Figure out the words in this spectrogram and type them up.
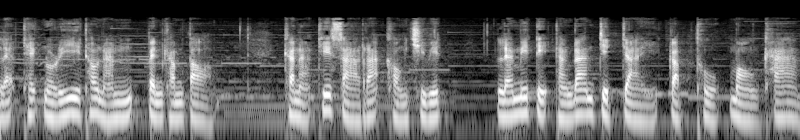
และเทคโนโลยีเท่านั้นเป็นคำตอบ ขณะที่สาระของชีวิต และมิติทางด้านจิตใจกลับถูกมองข้าม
